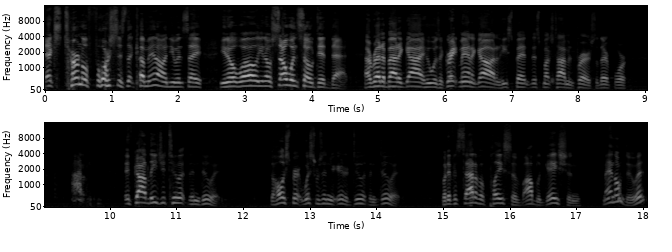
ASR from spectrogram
external forces that come in on you and say, you know, well, you know, so and so did that. I read about a guy who was a great man of God and he spent this much time in prayer, so therefore, if God leads you to it, then do it. If the Holy Spirit whispers in your ear to do it, then do it. But if it's out of a place of obligation, man, don't do it.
